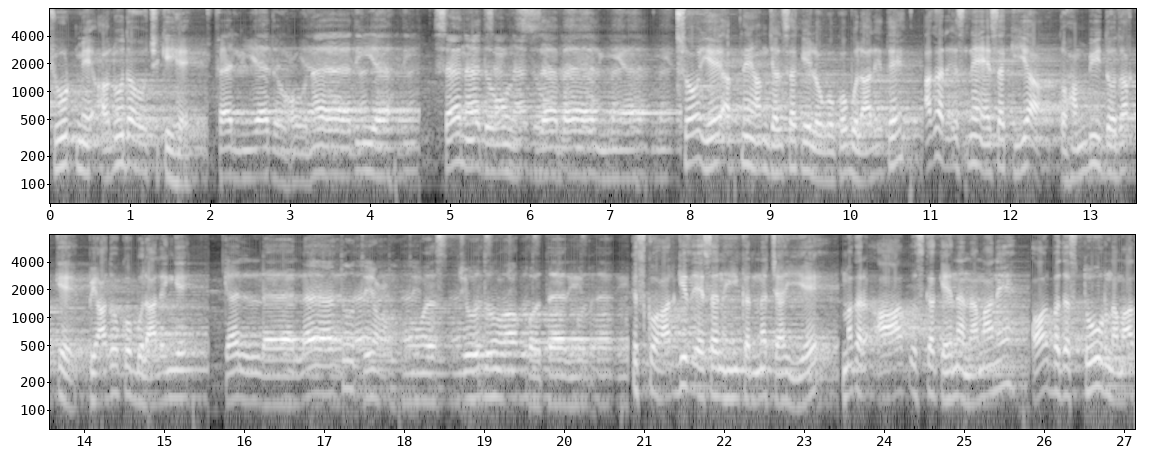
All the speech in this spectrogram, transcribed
جھوٹ میں آلودہ ہو چکی ہے۔ فَلْيَدْعُ سو یہ اپنے ہم جلسہ کے لوگوں کو بلا لیتے۔ اگر اس نے ایسا کیا تو ہم بھی دوزخ کے پیادوں کو بلا لیں گے۔ اس کو ہرگز ایسا نہیں کرنا چاہیے، مگر آپ اس کا کہنا نہ مانیں اور بدستور نماز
